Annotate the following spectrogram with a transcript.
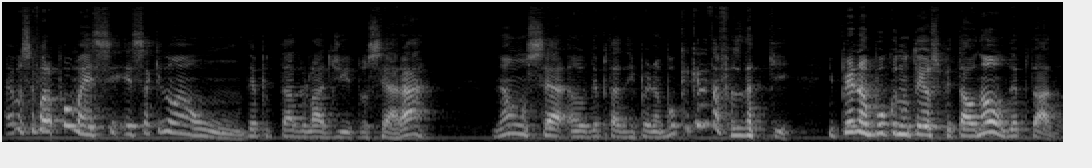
Aí você fala, pô, mas esse, esse aqui não é um deputado lá de, do Ceará? Não um, Ceará, um deputado de Pernambuco? O que, que ele está fazendo aqui? Em Pernambuco não tem hospital, não, deputado?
